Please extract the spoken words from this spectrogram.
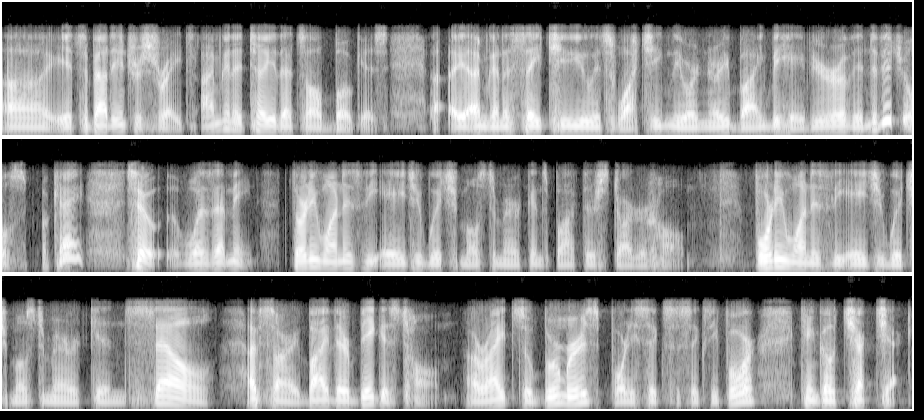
it's about interest rates. I'm going to tell you that's all bogus. I, I'm going to say to you, it's watching the ordinary buying behavior of individuals. Okay. So what does that mean? 31 is the age at which most Americans bought their starter home. 41 is the age at which most Americans sell, I'm sorry, buy their biggest home. All right, so boomers, 46 to 64, can go check, check.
